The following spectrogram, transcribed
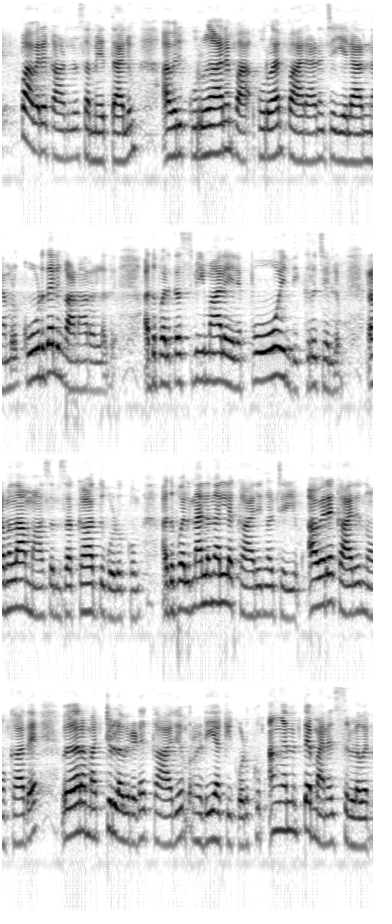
എപ്പോൾ അവരെ കാണുന്ന സമയത്താലും അവർ ഖുർആാനം ഖുർആൻ പാരായണം ചെയ്യലാണ് നമ്മൾ കൂടുതലും കാണാറുള്ളത്. അതുപോലെ തസ്ബീമാലയിൽ എപ്പോഴും ദിക്റ് ചെല്ലും. റമദാൻ മാസം സക്കാത്ത് കൊടുക്കും. അതുപോലെ നല്ല നല്ല കാര്യങ്ങൾ ചെയ്യും. അവരെ കാര്യം നോക്കാതെ വേറെ മറ്റുള്ളവരുടെ കാര്യം റെഡിയാക്കി കൊടുക്കും. അങ്ങനത്തെ മനസ്സുള്ളവർ.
